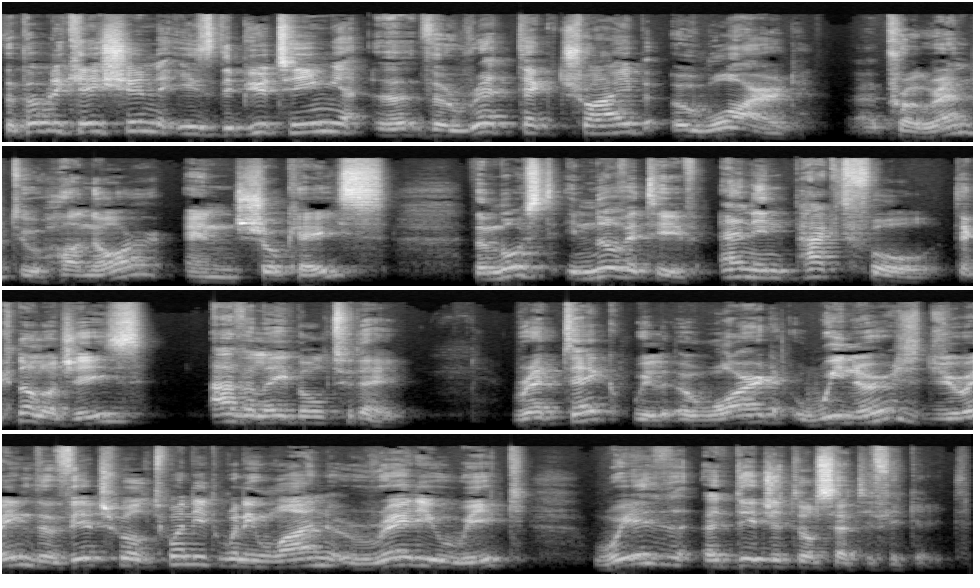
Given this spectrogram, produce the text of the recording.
The publication is debuting uh, the RedTech Tribe Award uh, program to honor and showcase the most innovative and impactful technologies available today. RedTech will award winners during the virtual 2021 Radio Week with a digital certificate.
